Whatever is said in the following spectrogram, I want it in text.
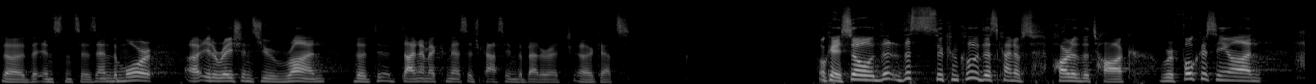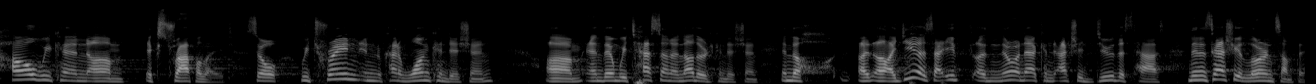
the, the instances. And the more uh, iterations you run, the dynamic message passing, the better it uh, gets. Okay, so th this to conclude this kind of part of the talk, we're focusing on how we can um, extrapolate. So we train in kind of one condition, um, and then we test on another condition. And the, uh, the, idea is that if a neural net can actually do this task, then it's actually learned something.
